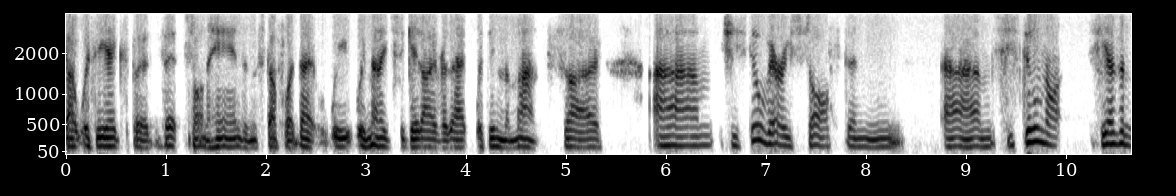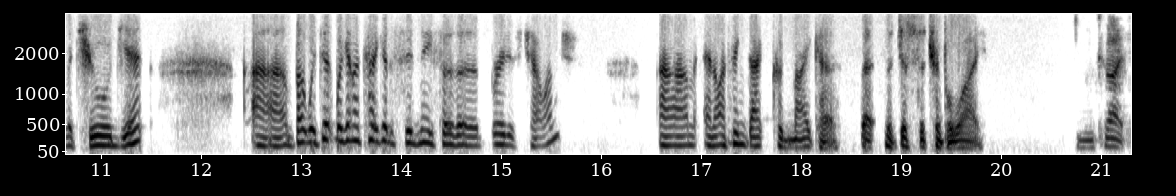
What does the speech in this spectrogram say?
but with the expert vets on hand and stuff like that, we, we managed to get over that within the month. So um, she's still very soft and um, she's still not, she hasn't matured yet. Uh, but we're, we're going to take her to Sydney for the Breeders' Challenge. Um, and I think that could make her the, the, just a triple A. Okay.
